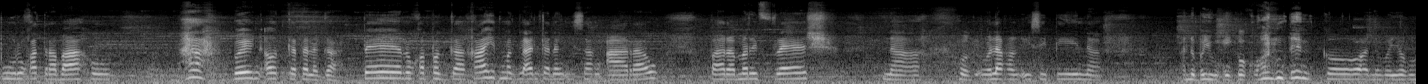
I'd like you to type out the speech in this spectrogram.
puro ka trabaho ha, burn out ka talaga. Pero kapag ka, kahit maglaan ka ng isang araw para ma-refresh na wag- wala kang isipin na ano ba yung eco-content ko, ano ba yung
